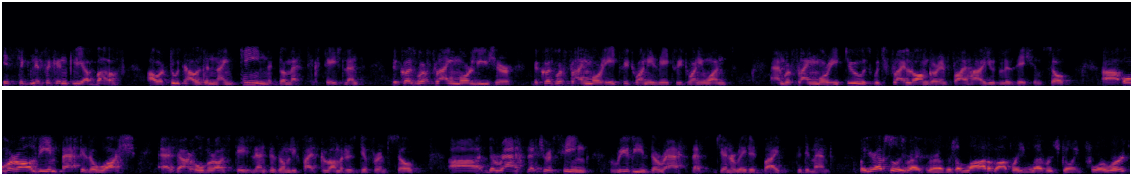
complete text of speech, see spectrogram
is significantly above our 2019 domestic stage length because we're flying more leisure, because we're flying more A320s, A321s, and we're flying more E2s, which fly longer and fly higher utilization. So uh overall, the impact is a wash as our overall stage length is only 5 km different. So uh the RASK that you're seeing really is the RASK that's generated by the demand. But you're absolutely right, Bruno. There's a lot of operating leverage going forward.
